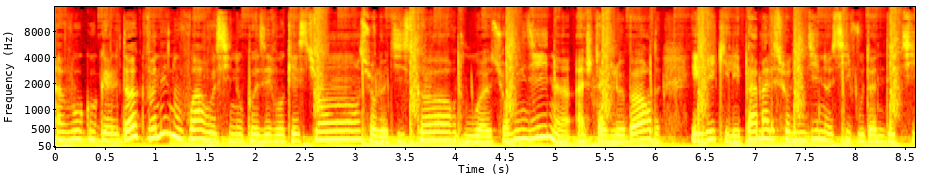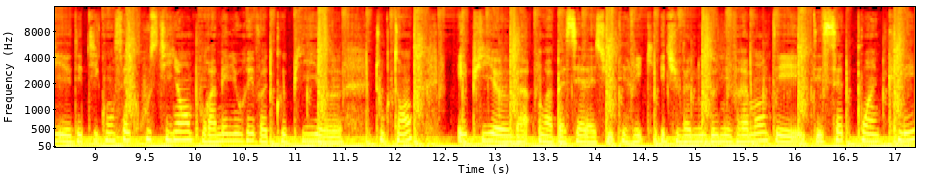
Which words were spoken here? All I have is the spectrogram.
à vous Google Doc. Venez nous voir aussi, nous poser vos questions sur le Discord ou euh, sur LinkedIn, hashtag le board. Eric, il est pas mal sur LinkedIn aussi, il vous donne des petits, des petits conseils croustillants pour améliorer votre copie euh, tout le temps. Et puis, euh, bah, on va passer à la suite, Eric, et tu vas nous donner vraiment tes, tes 7 points clés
